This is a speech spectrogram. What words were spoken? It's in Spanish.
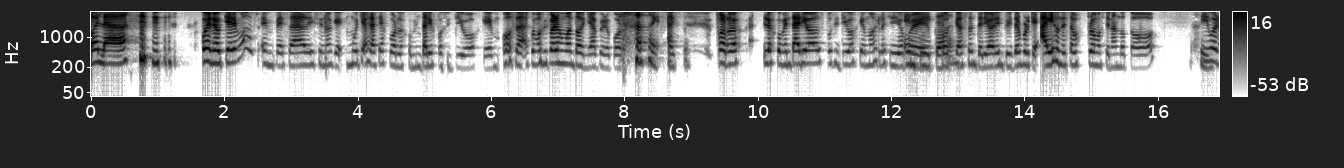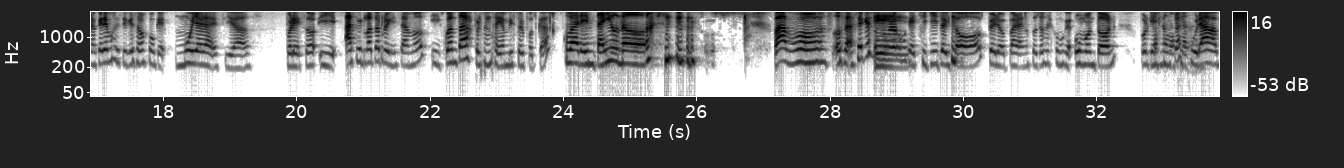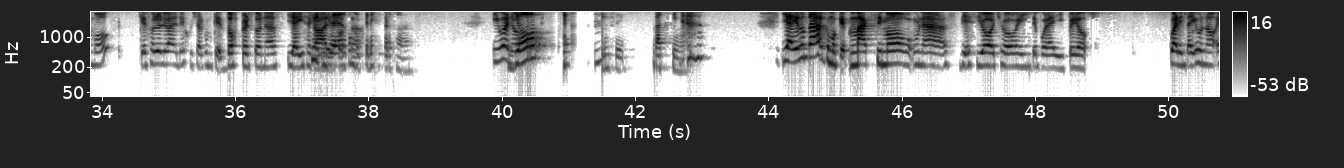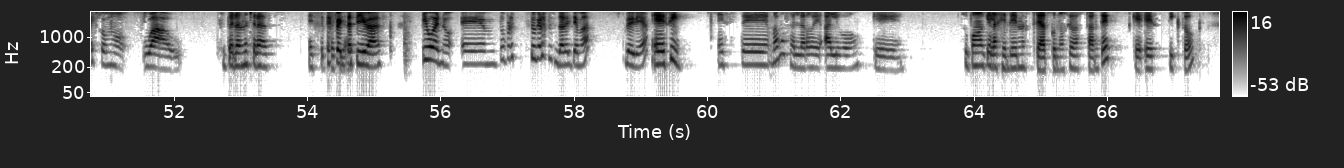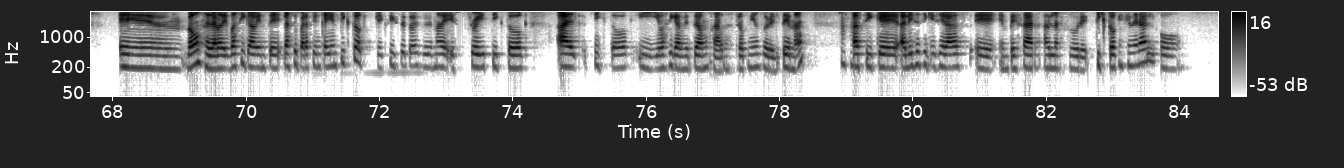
Hola. Bueno, queremos empezar diciendo que muchas gracias por los comentarios positivos, que, o sea, como si fueran un montón ya, pero por, Exacto. por los, los comentarios positivos que hemos recibido En por el Twitter. podcast anterior en Twitter, porque ahí es donde estamos promocionando todo. Sí. Y bueno, queremos decir que somos como que muy agradecidas por eso. Y hace un rato revisamos y cuántas personas habían visto el podcast. 41. Vamos, o sea, sé que es un Eh. número como que chiquito y todo, pero para nosotros es como que un montón, porque Nos nosotros jurábamos que solo le iban a escuchar como que dos personas y ahí se Sí, acababa la eran cosa. como tres personas. Y bueno, Yo, 15, máximo. y ahí contaba como que máximo unas 18, 20 por ahí, pero 41 es como, wow, Superó nuestras expectativas. expectativas. Y bueno, em, ¿tú, ¿tú quieres presentar el tema de hoy día? Eh, sí, este, vamos a hablar de algo que supongo que la gente de nuestra edad conoce bastante, que es TikTok. Eh, vamos a hablar de básicamente la separación que hay en TikTok, que existe todo este tema de straight TikTok, alt TikTok, y básicamente vamos a dar nuestra opinión sobre el tema. Así que, Alicia, si quisieras eh, empezar a hablar sobre TikTok en general o...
